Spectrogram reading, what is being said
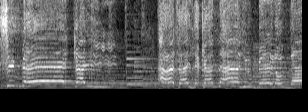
しめたい鮮やかな夢の中。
